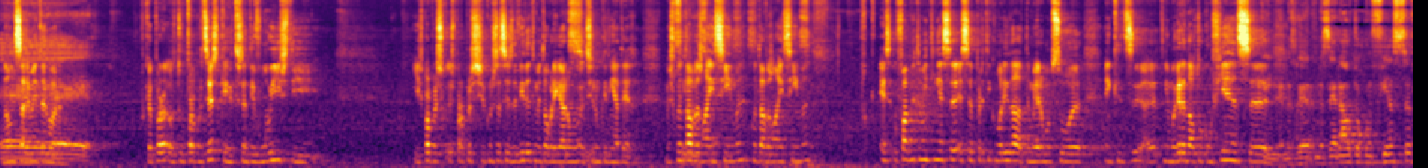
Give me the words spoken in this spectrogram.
Não necessariamente agora. É, Porque tu próprio disseste que entretanto evoluíste e. E as próprias, as próprias circunstâncias da vida também te obrigaram a descer um bocadinho à terra. Mas quando Sim, estavas lá sim. em cima, quando estavas lá em cima, o Fábio também tinha essa, essa particularidade, também era uma pessoa em que eh, tinha uma grande autoconfiança. Tinha, mas era, mas era autoconfiança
